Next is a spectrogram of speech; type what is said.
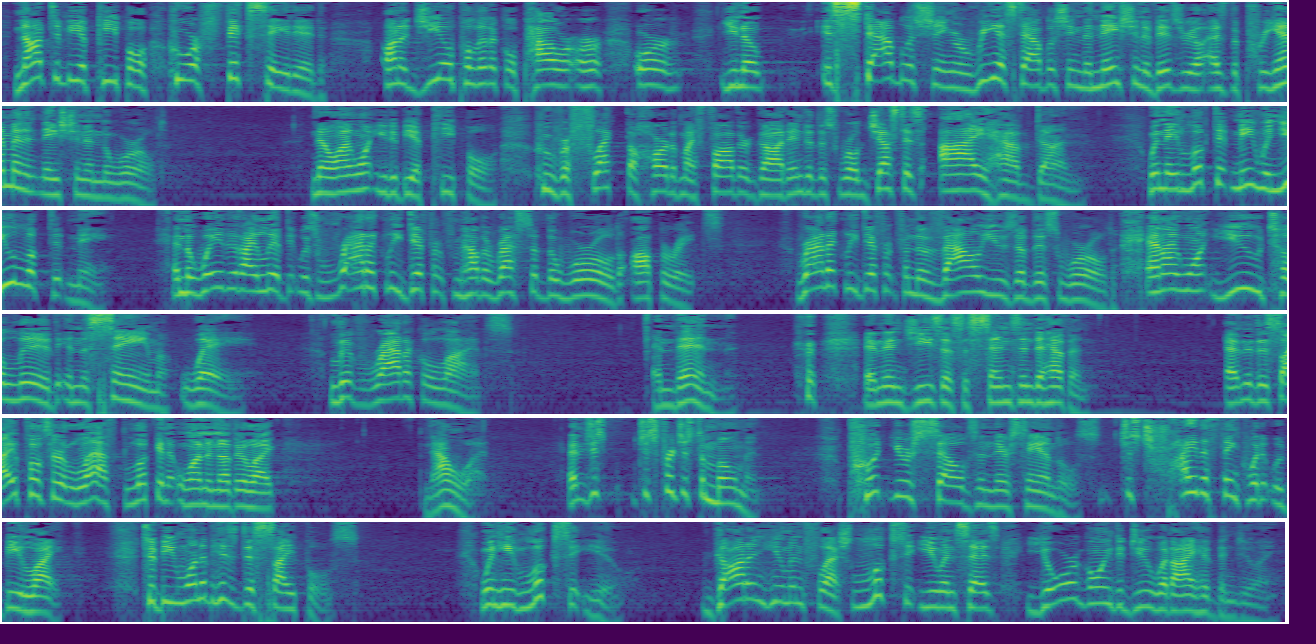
Not to be a people who are fixated on a geopolitical power or, or, you know, establishing or reestablishing the nation of Israel as the preeminent nation in the world. No, I want you to be a people who reflect the heart of my Father God into this world just as I have done. When they looked at me, when you looked at me, and the way that I lived, it was radically different from how the rest of the world operates. Radically different from the values of this world. And I want you to live in the same way. Live radical lives. And then and then Jesus ascends into heaven. And the disciples are left looking at one another like, now what? And just, just for just a moment, put yourselves in their sandals. Just try to think what it would be like to be one of his disciples when he looks at you, God in human flesh looks at you and says, You're going to do what I have been doing.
